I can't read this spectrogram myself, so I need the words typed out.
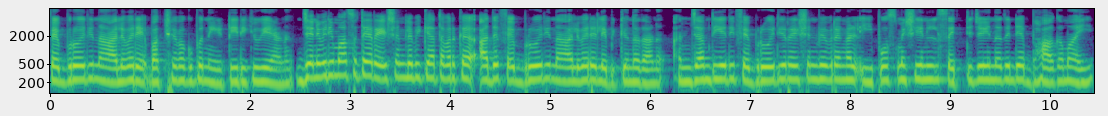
ഫെബ്രുവരി നാല് വരെ ഭക്ഷ്യവകുപ്പ് നീട്ടിയിരിക്കുകയാണ് ആരംഭിക്കുകയാണ് ജനുവരി മാസത്തെ റേഷൻ ലഭിക്കാത്തവർക്ക് അത് ഫെബ്രുവരി നാല് വരെ ലഭിക്കുന്നതാണ്. അഞ്ചാം തീയതി ഫെബ്രുവരി റേഷൻ വിവരങ്ങൾ ഇ പോസ്റ്റ് മെഷീനിൽ സെറ്റ് ചെയ്യുന്നതിന്റെ ഭാഗമായി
